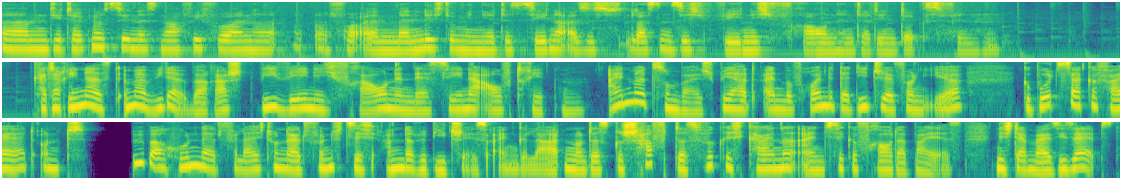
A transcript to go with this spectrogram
die Techno-Szene ist nach wie vor eine äh, vor allem männlich dominierte Szene, also es lassen sich wenig Frauen hinter den Decks finden. Katharina ist immer wieder überrascht, wie wenig Frauen in der Szene auftreten. Einmal zum Beispiel hat ein befreundeter DJ von ihr Geburtstag gefeiert und über 100, vielleicht 150 andere DJs eingeladen und es geschafft, dass wirklich keine einzige Frau dabei ist. Nicht einmal sie selbst.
